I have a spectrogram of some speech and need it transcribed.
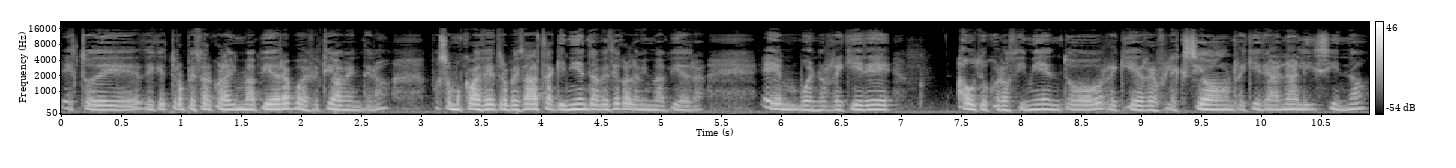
Esto de, de, que tropezar con la misma piedra, pues efectivamente, ¿no? Pues somos capaces de tropezar hasta 500 veces con la misma piedra. Eh, bueno, requiere autoconocimiento, requiere reflexión, requiere análisis, ¿no?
